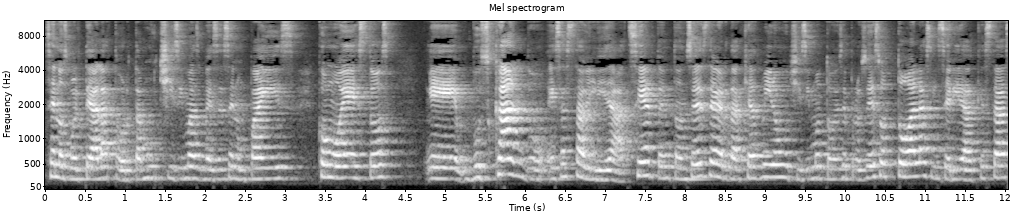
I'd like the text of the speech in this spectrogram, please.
se nos voltea la torta muchísimas veces en un país como estos eh, buscando esa estabilidad, ¿cierto? Entonces, de verdad que admiro muchísimo todo ese proceso, toda la sinceridad que estás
